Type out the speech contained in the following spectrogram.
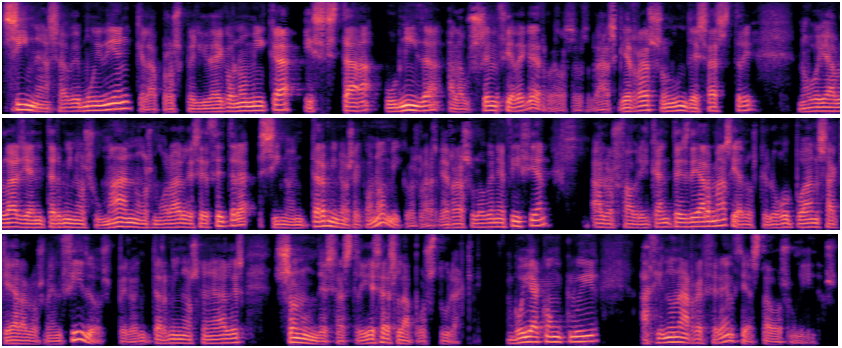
China sabe muy bien que la prosperidad económica está unida a la ausencia de guerras. Las guerras son un desastre, no voy a hablar ya en términos humanos, morales, etcétera, sino en términos económicos. Las guerras solo benefician a los fabricantes de armas y a los que luego puedan saquear a los vencidos, pero en términos generales son un desastre y esa es la postura. Voy a concluir haciendo una referencia a Estados Unidos.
